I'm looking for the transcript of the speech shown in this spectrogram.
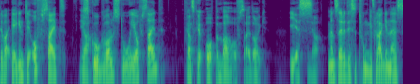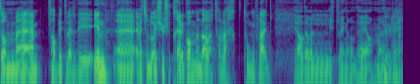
det var egentlig offside. Ja. Skogvold sto i offside. Ganske åpenbar offside òg. Yes. Ja. Men så er det disse tunge flaggene som eh, har blitt veldig inn. Eh, jeg vet ikke om det var i 2023 det kom, men det har i hvert fall vært tunge flagg. ja, det er vel litt lenger enn det, ja. Men, Mulig. Ja.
